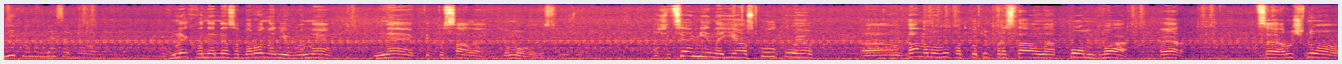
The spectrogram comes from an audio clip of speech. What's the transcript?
В них вони не заборонені. В них вони не заборонені, вони не підписали домовленості. Значить, ця міна є осколковою. Е, В даному випадку тут представлена ПОМ-2Р. Це ручного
